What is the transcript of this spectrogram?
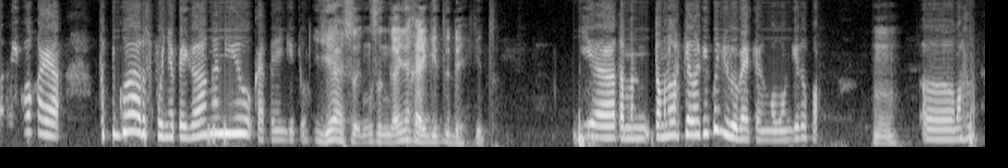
tapi gue kayak tapi gue harus punya pegangan yuk katanya gitu. iya se seenggaknya kayak gitu deh gitu Iya, temen temen laki-laki gue juga banyak yang ngomong gitu kok. hmm. Eh maksudnya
